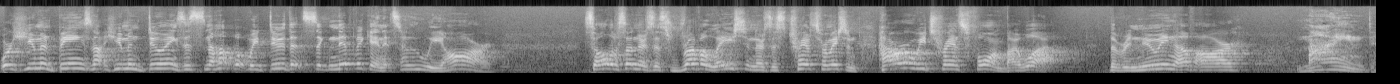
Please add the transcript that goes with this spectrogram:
We're human beings, not human doings. It's not what we do that's significant, it's who we are. So all of a sudden, there's this revelation, there's this transformation. How are we transformed? By what? The renewing of our mind.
